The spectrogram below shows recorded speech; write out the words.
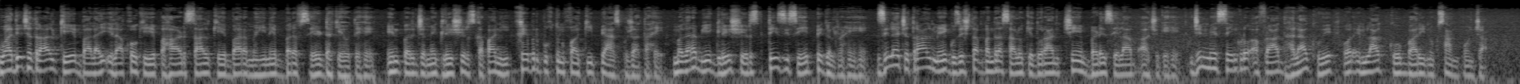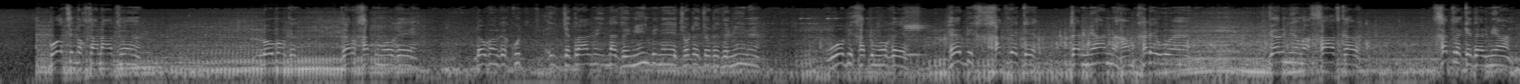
वादी चतराल के बालाई इलाकों के ये पहाड़ साल के 12 महीने बर्फ़ से ढके होते हैं। इन पर जमे ग्लेशियर्स का पानी खैबर पुख्तनख्वा की प्यास बुझाता है। मगर अब ये ग्लेशियर्स तेज़ी से पिघल रहे हैं। जिला चतराल में गुजशत 15 सालों के दौरान छह बड़े सैलाब आ चुके हैं, जिनमें सैकड़ों अफराद हलाक हुए और इमलाक को भारी नुकसान पहुँचा। बहुत से नुकसान हुए लोगों के घर ख़त्म हो गए। लोगों के कुछ चतराल में इतना ज़मीन भी नहीं है छोटे छोटे ज़मीन है। वो भी ख़त्म हो गए। फिर भी ख़तरे के दरमियान में हम खड़े हुए हैं। गर्मियों में ख़ास कर ख़तरे के दरमियान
